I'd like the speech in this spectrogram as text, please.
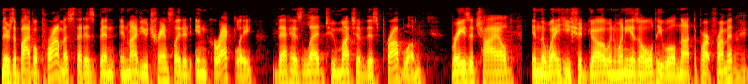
There's a Bible promise that has been, in my view, translated incorrectly that has led to much of this problem. Raise a child in the way he should go, and when he is old, he will not depart from it. Right.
